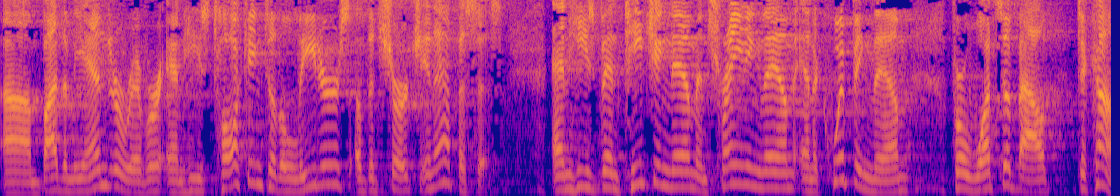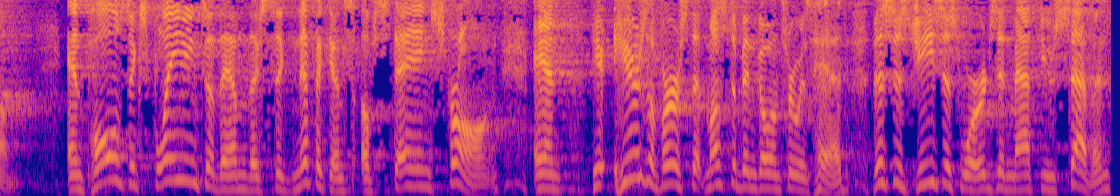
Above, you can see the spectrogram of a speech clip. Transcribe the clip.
um, by the Meander River, and he's talking to the leaders of the church in Ephesus and he's been teaching them and training them and equipping them for what's about to come. And Paul's explaining to them the significance of staying strong. And here, here's a verse that must have been going through his head. This is Jesus' words in Matthew 7.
